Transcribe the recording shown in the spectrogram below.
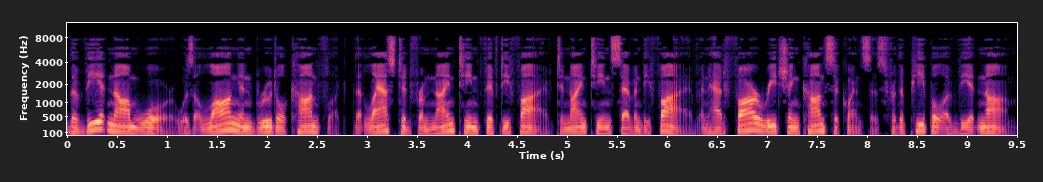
The Vietnam War was a long and brutal conflict that lasted from 1955 to 1975 and had far reaching consequences for the people of Vietnam,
